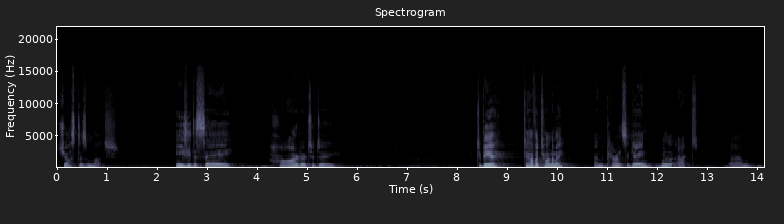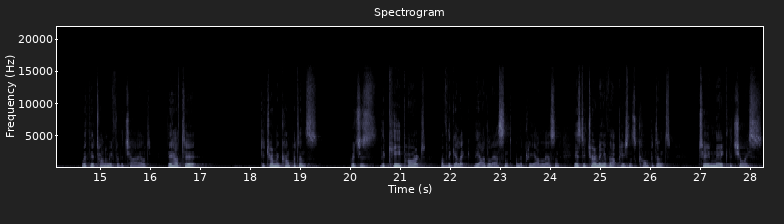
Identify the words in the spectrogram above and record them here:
just as much. Easy to say, harder to do. To, be a, to have autonomy, and the parents again will act um, with the autonomy for the child. They have to determine competence, which is the key part of the Gillick, the adolescent and the pre adolescent, is determining if that patient's competent to make the choice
